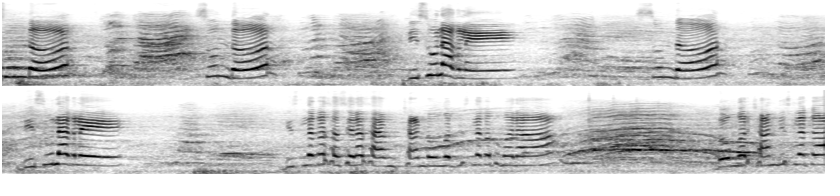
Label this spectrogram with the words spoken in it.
सुंदर सुंदर दिसू लागले. सुंदर. दिसू लागले. दिसलं का ससेला छान छान डोंगर दिसलं का तुम्हाला? डोंगर छान दिसलं का?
